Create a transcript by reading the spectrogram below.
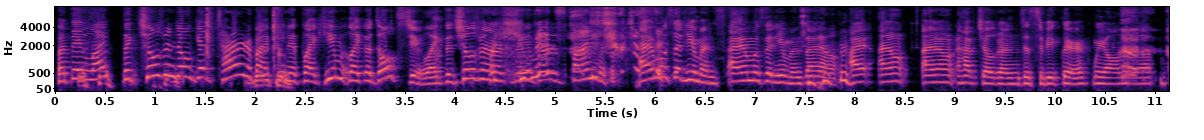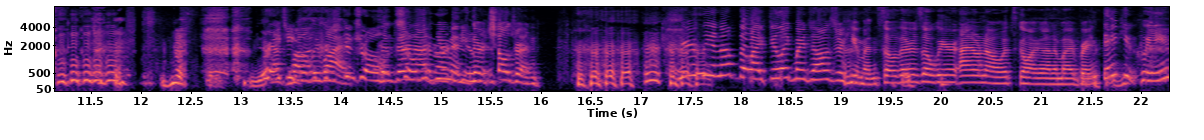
But they like the children don't get tired of Very true. peanuts like human like adults do. Like the children are Like humans? fine with it. I almost said humans. I almost said humans. I know. I, I don't I don't have children. Just to be clear, we all know that. Yeah. That's probably why. control. They're, they're not humans. They're children. Weirdly enough, though, I feel like my dogs are human. So there's a weird. I don't know what's going on in my brain. Thank you, Queen.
